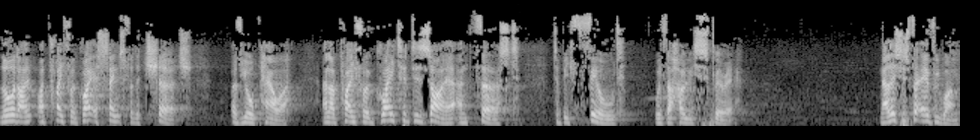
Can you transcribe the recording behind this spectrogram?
Lord, I, I pray for a greater sense for the church of your power. And I pray for a greater desire and thirst to be filled with the Holy Spirit. Now, this is for everyone.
